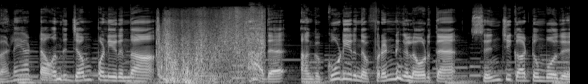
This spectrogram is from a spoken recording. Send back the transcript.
விளையாட்டா வந்து ஜம்ப் பண்ணியிருந்தான். அதை அங்க கூடியிருந்த ஃப்ரெண்டுங்களை ஒருத்தன் செஞ்சு காட்டும்போது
